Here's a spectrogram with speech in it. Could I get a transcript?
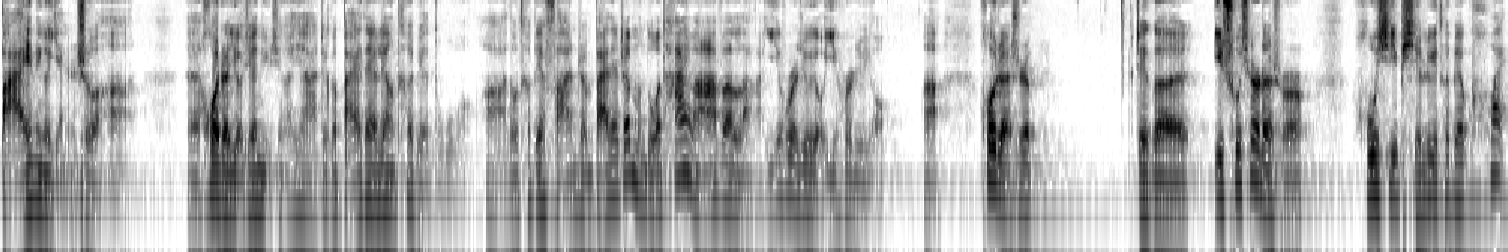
白那个颜色啊。呃，或者有些女性，哎呀，这个白带量特别多啊，都特别烦，怎么白带这么多？太麻烦了，一会儿就有，一会儿就有啊。或者是这个一出气儿的时候，呼吸频率特别快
